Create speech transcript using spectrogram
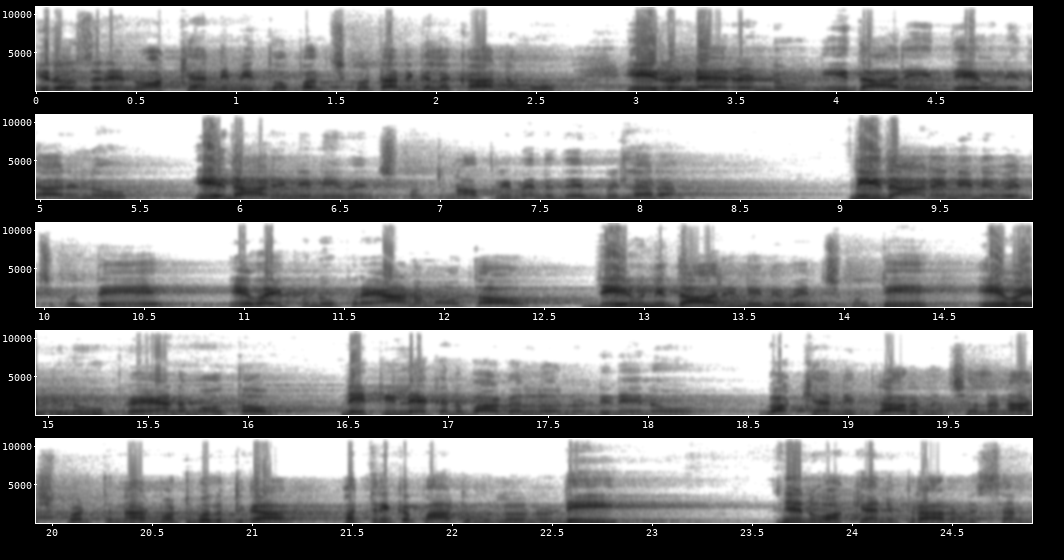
ఈరోజు నేను వాక్యాన్ని మీతో పంచుకోవటానికి గల కారణము ఈ రెండే రెండు నీ దారి దేవుని దారిలో ఏ దారిని నీవు ఎంచుకుంటున్నావు ప్రియమైన దేని బిళ్ళారా నీ దారిని నువ్వు ఎంచుకుంటే ఏవైపు నువ్వు ప్రయాణం అవుతావు? దేవుని దారిని నువ్వు ఎంచుకుంటే ఏవైపు నువ్వు ప్రయాణం అవుతావు? నేటి లేఖన భాగంలో నుండి నేను వాక్యాన్ని ప్రారంభించాలని ఆశపడుతున్నాను. మొట్టమొదటిగా పత్రిక పాఠములో నుండి నేను వాక్యాన్ని ప్రారంభిస్తాను.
